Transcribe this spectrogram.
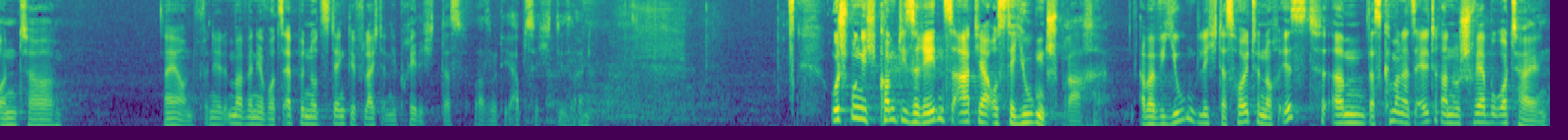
Und äh, naja, und wenn ihr, immer wenn ihr WhatsApp benutzt, denkt ihr vielleicht an die Predigt. Das war so die Absicht dieser eine. Ursprünglich kommt diese Redensart ja aus der Jugendsprache. Aber wie jugendlich das heute noch ist, ähm, das kann man als Älterer nur schwer beurteilen.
